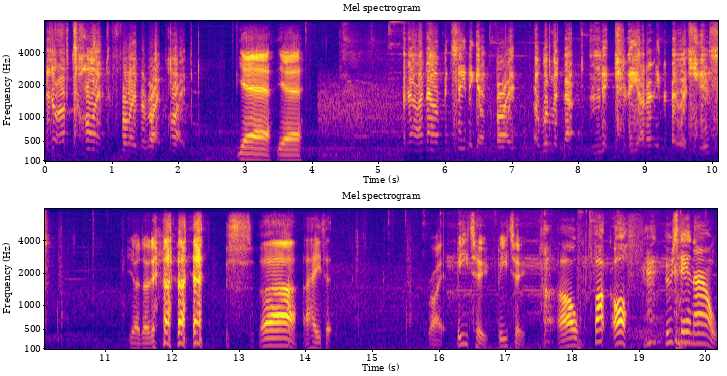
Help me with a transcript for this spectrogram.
There's not enough time to follow the right pipe. Yeah, yeah. And now, and now I've been seen again by a woman that literally I don't even know where she is. Yeah, don't. ah, I hate it. Right, B2, B2. Oh, fuck off! Who's here now?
